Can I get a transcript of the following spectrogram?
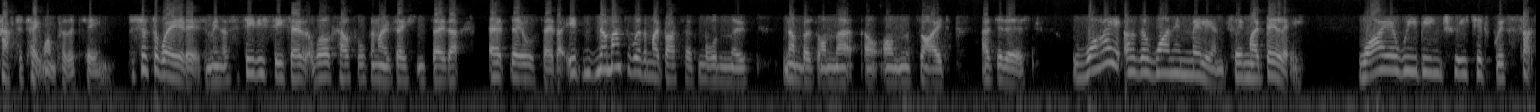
have to take one for the team. It's just the way it is. I mean, as the CDC say that, the World Health Organization say that, uh, they all say that. It, no matter whether my bus has more than those numbers on the on the side as it is, why are the one in million, say my Billy, why are we being treated with such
